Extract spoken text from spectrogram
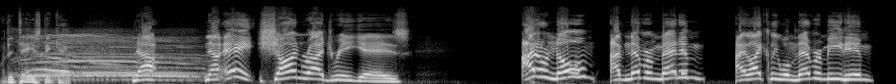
the Tastykake. Now, now, hey, Sean Rodriguez, I don't know him. I've never met him. I likely will never meet him.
